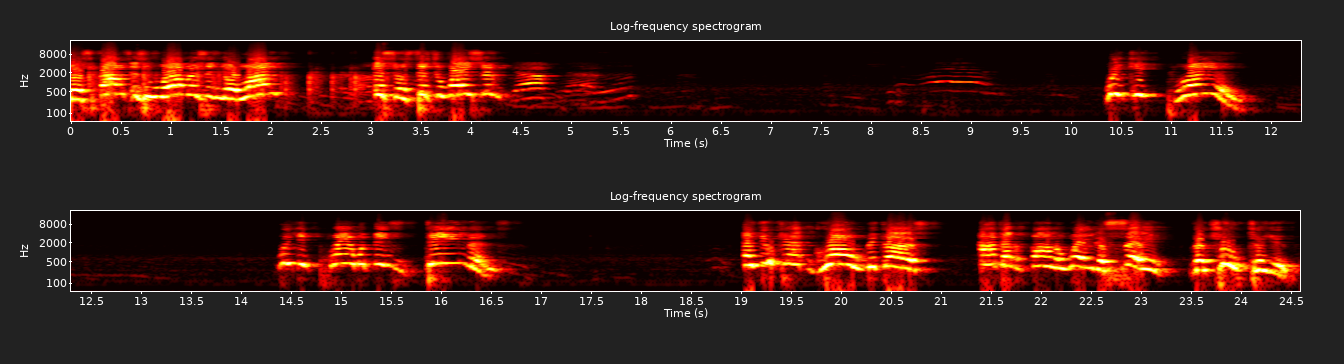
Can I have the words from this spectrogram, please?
your spouse, it's whoever is in your life, it's your situation. Yeah. We keep playing. We keep playing with these demons. And you can't grow because I got to find a way to say the truth to you.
